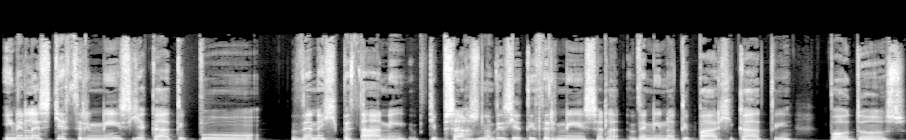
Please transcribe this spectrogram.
είναι λες και θρηνείς για κάτι που δεν έχει πεθάνει και ψάχνεις να δεις γιατί θρηνείς, αλλά δεν είναι ότι υπάρχει κάτι πόντος,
